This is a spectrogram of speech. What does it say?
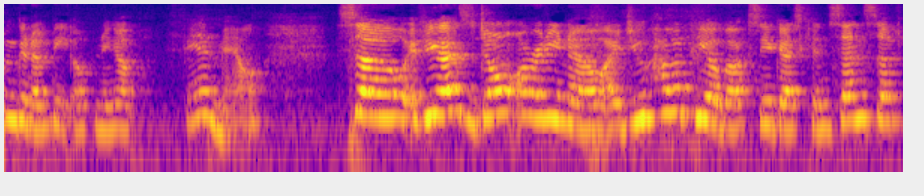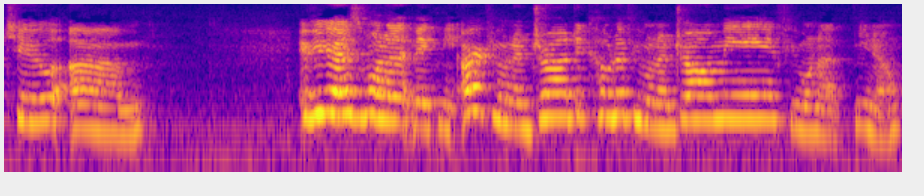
I'm gonna be opening up fan mail. So if you guys don't already know, I do have a PO box that you guys can send stuff to. Um, if you guys want to make me art, if you want to draw Dakota, if you want to draw me, if you want to, you know,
